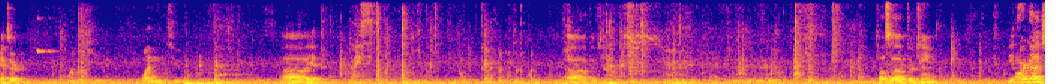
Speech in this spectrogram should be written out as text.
Answer? One, two. One, two. Uh, yeah. Nice. Uh, 15. Toss up 13. The Argives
